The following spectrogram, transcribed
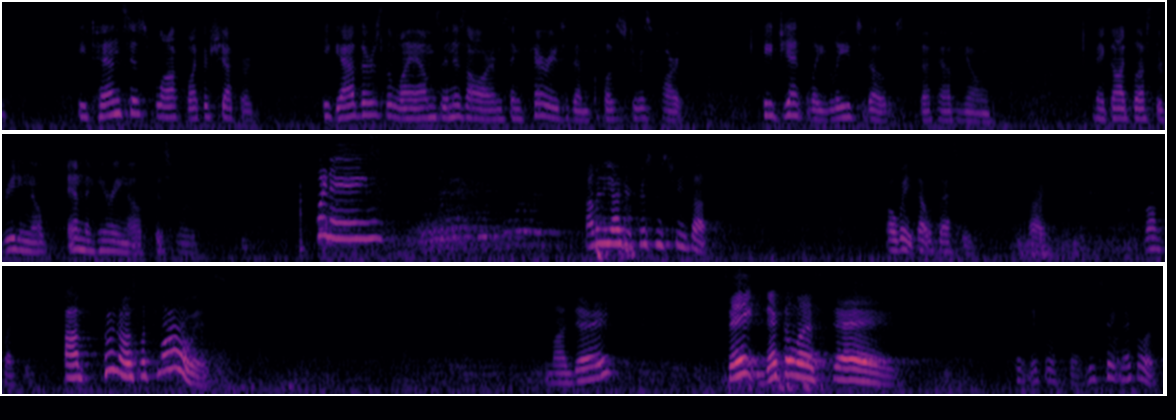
He tends his flock like a shepherd. He gathers the lambs in his arms and carries them close to his heart. He gently leads those that have young. May God bless the reading of and the hearing of his word. Morning. How many have your Christmas trees up? Oh, wait, that was last week. Sorry. Wrong question. Um, who knows what tomorrow is? Monday? St. Nicholas Day. St. Nicholas Day. Who's St. Nicholas?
